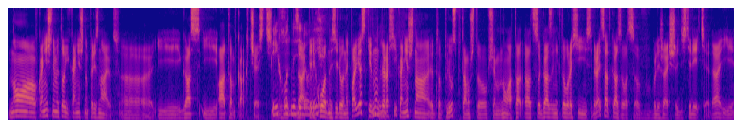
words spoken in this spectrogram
но в конечном итоге, конечно, признают э, и газ, и атом как часть переходно-зеленой, да, переходно-зеленой повестки. Mm-hmm. Ну, для России, конечно, это плюс, потому что, в общем, ну, от, от газа никто в России не собирается отказываться в ближайшие десятилетия, да, и,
